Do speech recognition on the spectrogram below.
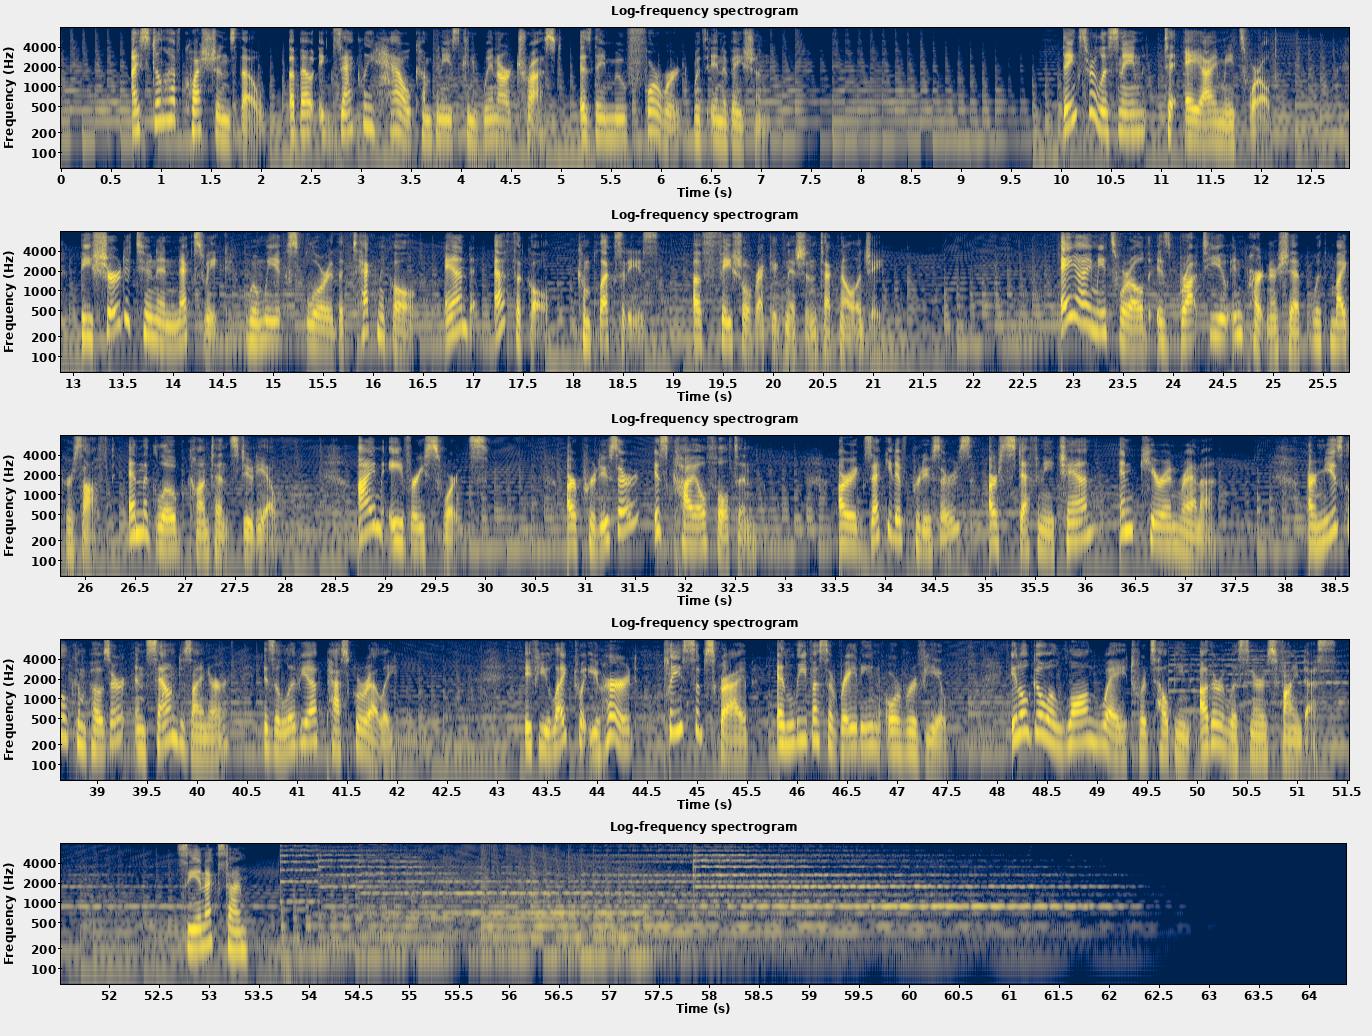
I still have questions, though, about exactly how companies can win our trust as they move forward with innovation. Thanks for listening to AI Meets World. Be sure to tune in next week when we explore the technical and ethical complexities of facial recognition technology. AI Meets World is brought to you in partnership with Microsoft and the Globe Content Studio. I'm Avery Swartz. Our producer is Kyle Fulton. Our executive producers are Stephanie Chan and Kieran Rana. Our musical composer and sound designer is Olivia Pasquarelli. If you liked what you heard, please subscribe and leave us a rating or review. It'll go a long way towards helping other listeners find us. See you next time.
